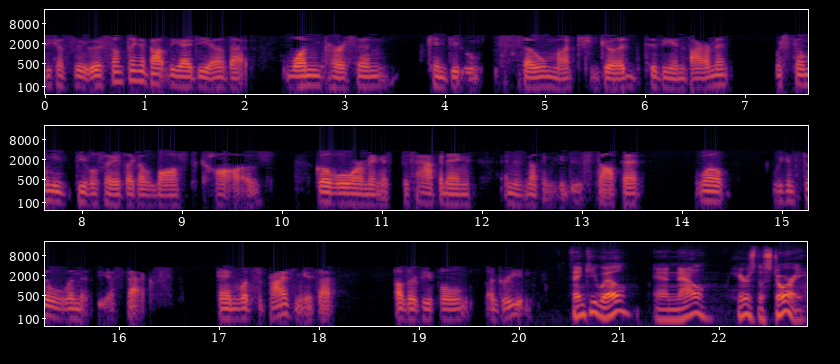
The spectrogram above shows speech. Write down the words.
because there's something about the idea that one person can do so much good to the environment, which so many people say is like a lost cause. Global warming is just happening and there's nothing we can do to stop it. Well, we can still limit the effects. And what surprised me is that other people agreed. Thank you, Will. And now, here's the story.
